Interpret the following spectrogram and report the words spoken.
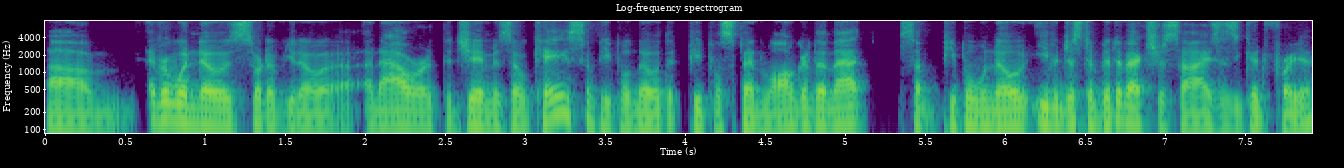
Um, everyone knows sort of, you know, an hour at the gym is okay. Some people know that people spend longer than that. Some people will know even just a bit of exercise is good for you.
